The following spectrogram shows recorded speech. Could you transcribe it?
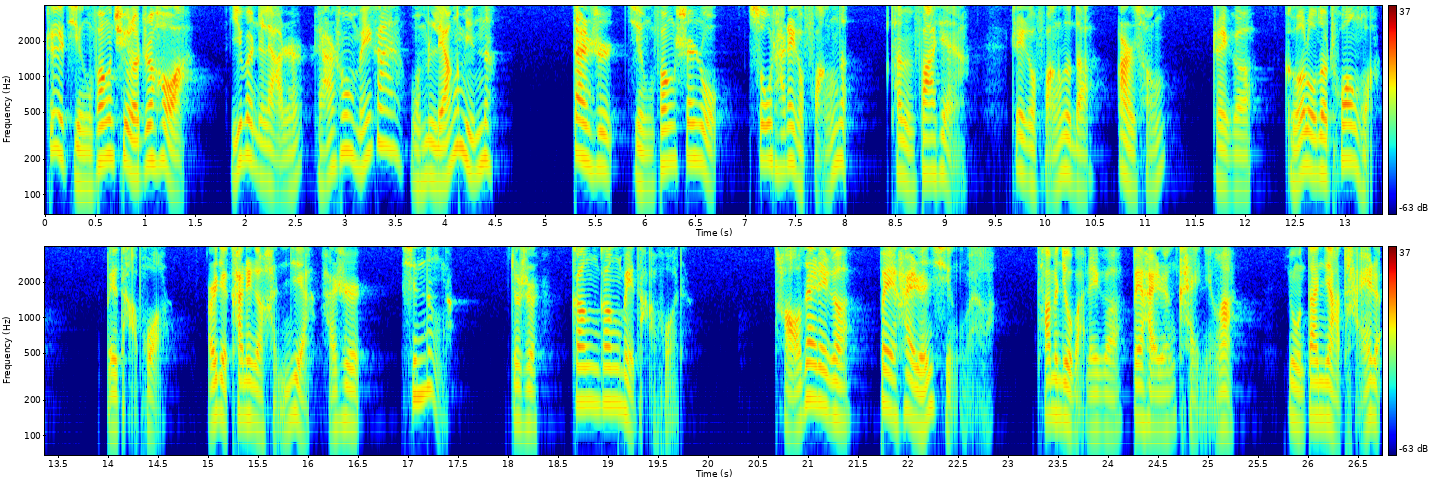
这个警方去了之后啊，一问这俩人，俩人说我没干，我们良民呢。但是警方深入搜查这个房子，他们发现啊，这个房子的二层。这个阁楼的窗户被打破了，而且看这个痕迹啊，还是新弄的，就是刚刚被打破的。好在这个被害人醒过来了，他们就把这个被害人凯宁啊，用担架抬着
